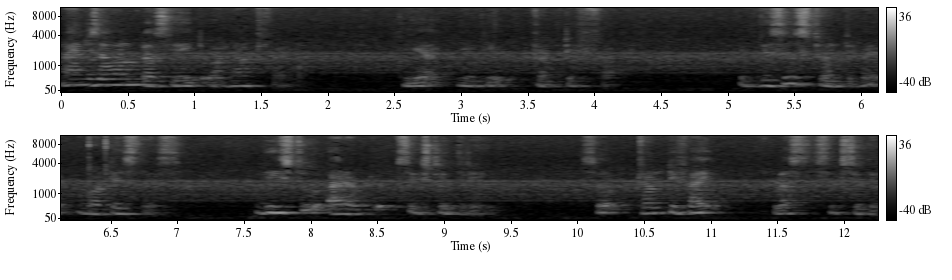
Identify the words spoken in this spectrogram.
97 plus 8, 105. Here you give 25. If this is 25, what is this? These two are up to 63. So 25 plus 63.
